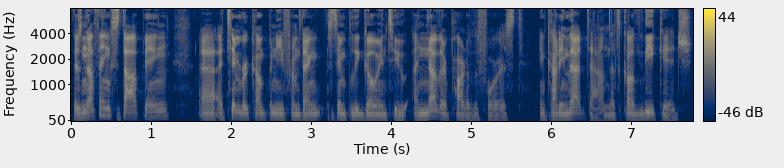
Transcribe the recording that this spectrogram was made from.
There's nothing stopping uh, a timber company from then simply going to another part of the forest and cutting that down. That's called leakage.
